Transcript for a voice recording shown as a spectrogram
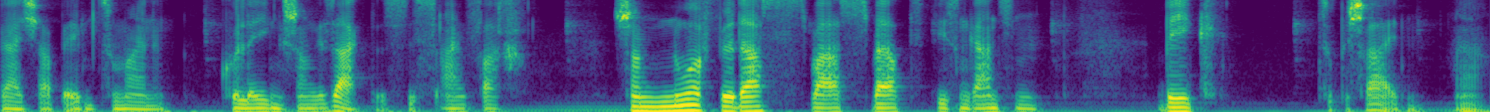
ja, ich habe eben zu meinen Kollegen schon gesagt, es ist einfach schon nur für das war es wert, diesen ganzen Weg zu beschreiten. Ja.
